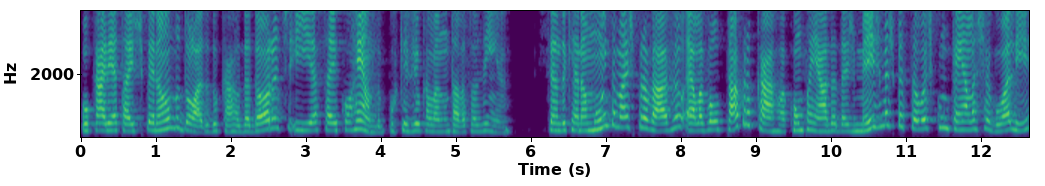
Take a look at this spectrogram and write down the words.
O cara ia estar esperando do lado do carro da Dorothy e ia sair correndo, porque viu que ela não estava sozinha. Sendo que era muito mais provável ela voltar para o carro acompanhada das mesmas pessoas com quem ela chegou ali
